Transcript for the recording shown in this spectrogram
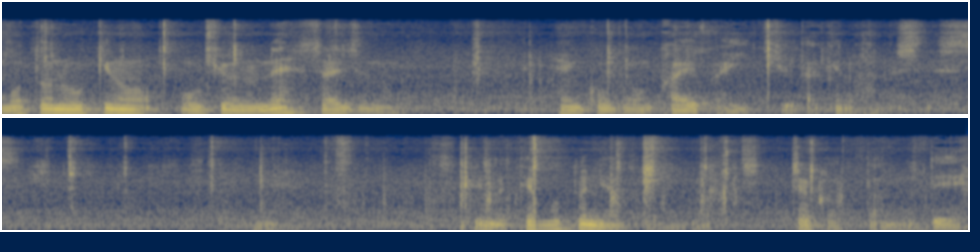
元の大きの大きめのねサイズの変更文を買えばいいっていうだけの話です。ね、今手元にあったのがちっちゃかったので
